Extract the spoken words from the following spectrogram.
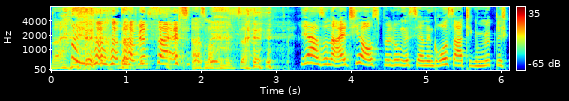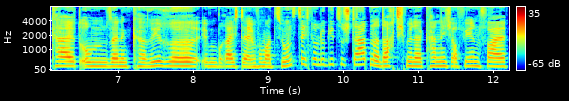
Nein, Da wird Zeit. da ist noch genug Zeit. Ja, so eine IT-Ausbildung ist ja eine großartige Möglichkeit, um seine Karriere im Bereich der Informationstechnologie zu starten. Da dachte ich mir, da kann ich auf jeden Fall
